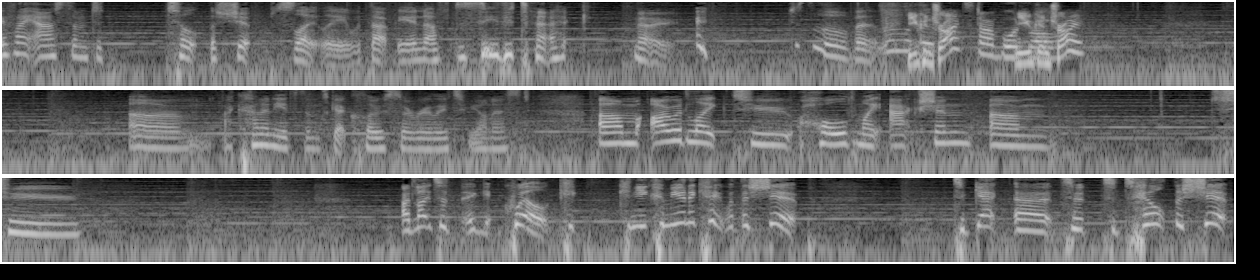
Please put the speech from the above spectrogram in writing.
if I ask them to tilt the ship slightly, would that be enough to see the deck? No, just a little bit. a little You can try. Starboard. You can try. Um, I kind of need them to get closer, really, to be honest. Um, I would like to hold my action um, to. I'd like to uh, Quill. Can you communicate with the ship to get uh, to to tilt the ship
